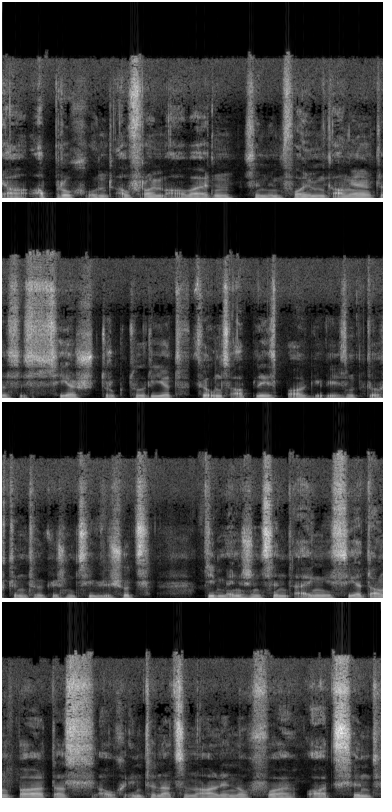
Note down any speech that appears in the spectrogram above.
ja, Abbruch- und Aufräumarbeiten sind im vollen Gange. Das ist sehr strukturiert für uns ablesbar gewesen durch den türkischen Zivilschutz. Die Menschen sind eigentlich sehr dankbar, dass auch Internationale noch vor Ort sind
